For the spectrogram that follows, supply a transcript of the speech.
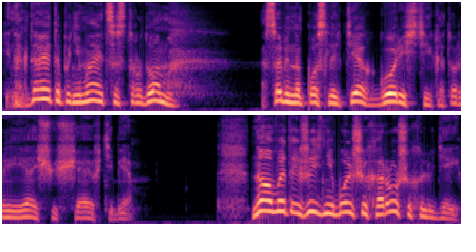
«Иногда это понимается с трудом, особенно после тех горестей, которые я ощущаю в тебе. Но в этой жизни больше хороших людей,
